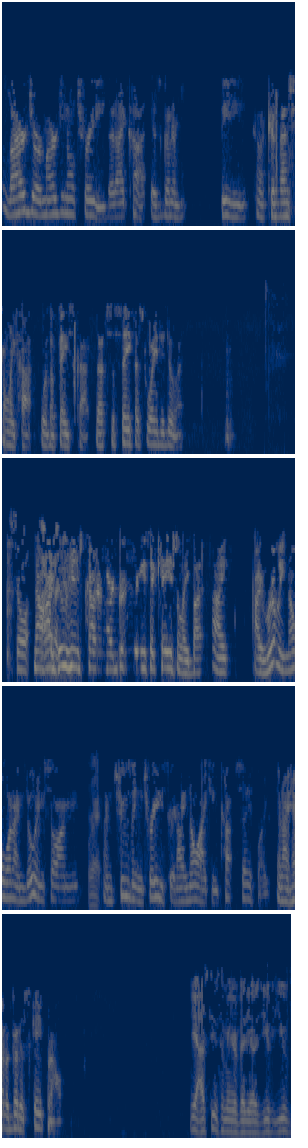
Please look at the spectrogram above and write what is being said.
large or marginal tree that I cut is going to be uh, conventionally cut with a face cut. That's the safest way to do it. So Now I do hinge cut larger trees occasionally, but I I really know what I'm doing, so I'm Right. I'm choosing trees that I know I can cut safely, and I have a good escape route. Yeah, I've seen some of your videos. You've you've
